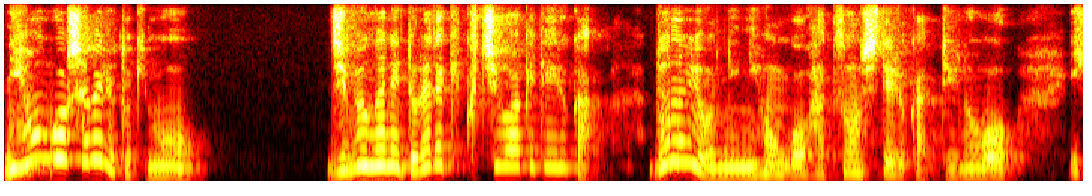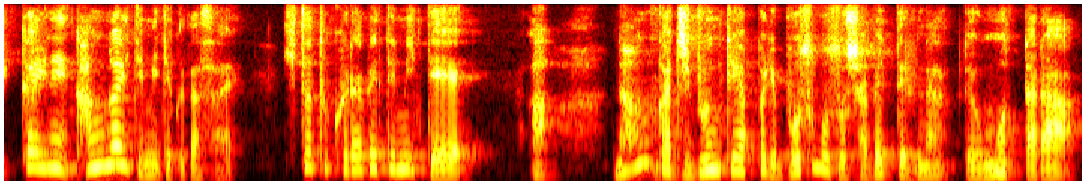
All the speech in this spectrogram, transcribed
日本語を喋るときも、自分がね、どれだけ口を開けているか、どのように日本語を発音しているかっていうのを、一回ね、考えてみてください。人と比べてみて、あ、なんか自分ってやっぱりボソボソ喋ってるなって思ったら、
